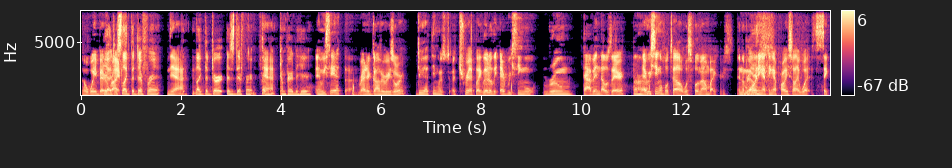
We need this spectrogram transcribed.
a way better. Yeah, ride. just like the different. Yeah, like the dirt is different. yeah, compared to here. And we stayed at the Red Agave Resort, dude. That thing was a trip. Like literally every single room, cabin that was there, uh-huh. every single hotel was full of mountain bikers. In the really? morning, I think I probably saw like what six,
